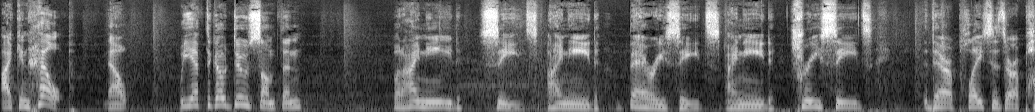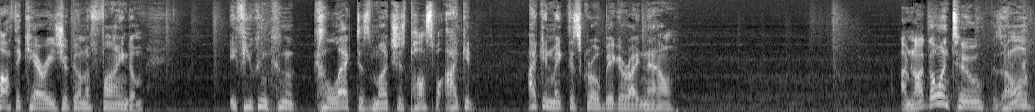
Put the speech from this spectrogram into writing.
I can help. Now, we have to go do something. But I need seeds. I need berry seeds. I need tree seeds. There are places, there are apothecaries. You're gonna find them. If you can co- collect as much as possible, I could, I can make this grow bigger right now. I'm not going to because I don't want to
